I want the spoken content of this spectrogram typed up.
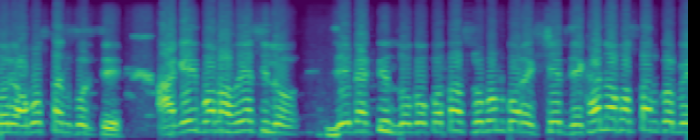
ধরে অবস্থান করছে। আগেই বলা হয়েছিল, যে ব্যক্তি যোগ্য কথা শ্রবণ করে, সে যেখানে অবস্থান করবে,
